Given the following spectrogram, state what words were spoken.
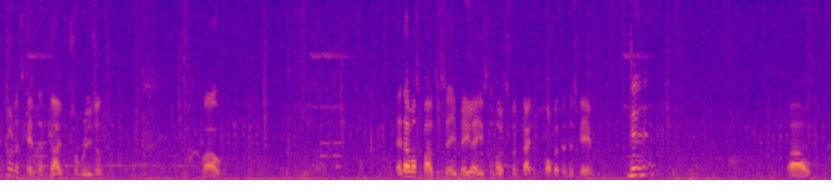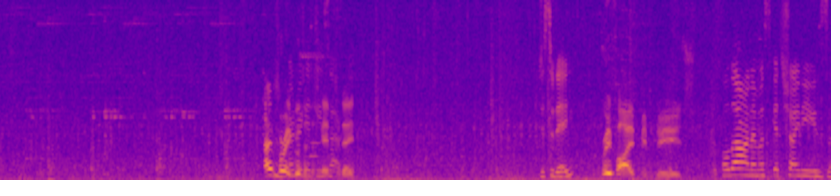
I couldn't hit that guy for some reason. Wow. And I was about to say melee is the most fun kind of combat in this game. Wow. I'm very good at this game out? today. Just today? Revive me, please. Hold on, I must get shinies.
